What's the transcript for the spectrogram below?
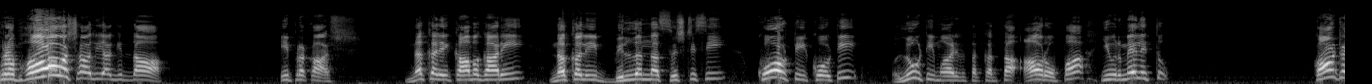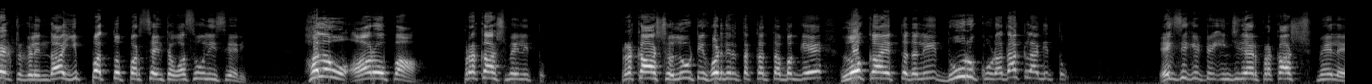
ಪ್ರಭಾವಶಾಲಿಯಾಗಿದ್ದ ಈ ಪ್ರಕಾಶ್ ನಕಲಿ ಕಾಮಗಾರಿ, ನಕಲಿ ಬಿಲ್ಲನ್ನ ಸೃಷ್ಟಿಸಿ ಕೋಟಿ ಕೋಟಿ ಲೂಟಿ ಮಾಡಿರತಕ್ಕಂಥ ಆರೋಪ ಇವರ ಮೇಲಿತ್ತು. ಕಾಂಟ್ರಾಕ್ಟ್ಗಳಿಂದ ಇಪ್ಪತ್ತು ಪರ್ಸೆಂಟ್ ವಸೂಲಿ ಸೇರಿ ಹಲವು ಆರೋಪ ಪ್ರಕಾಶ್ ಮೇಲಿತ್ತು. ಪ್ರಕಾಶ್ ಲೂಟಿ ಹೊಡೆದಿರತಕ್ಕಂಥ ಬಗ್ಗೆ ಲೋಕಾಯುಕ್ತದಲ್ಲಿ ದೂರು ಕೂಡ ದಾಖಲಾಗಿತ್ತು. ಎಕ್ಸಿಕ್ಯೂಟಿವ್ ಇಂಜಿನಿಯರ್ ಪ್ರಕಾಶ್ ಮೇಲೆ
